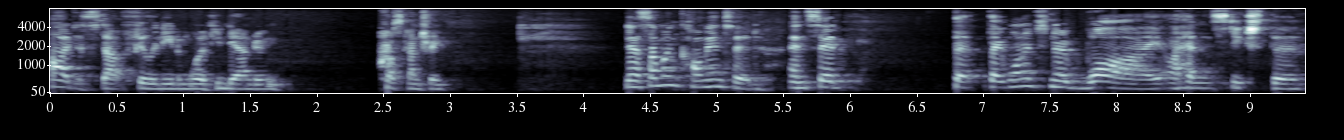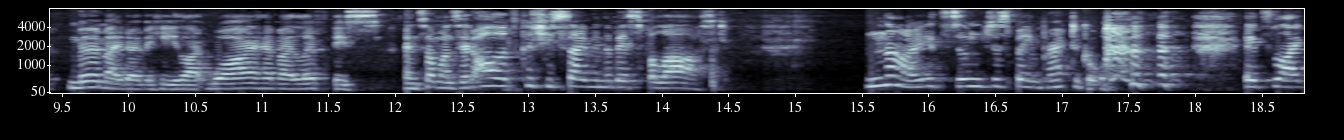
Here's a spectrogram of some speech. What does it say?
I just start filling in and working down doing cross country. Now, someone commented and said that they wanted to know why I hadn't stitched the mermaid over here. Like, why have I left this? And someone said, oh, it's because she's saving the best for last. No, it's I'm just being practical. it's like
